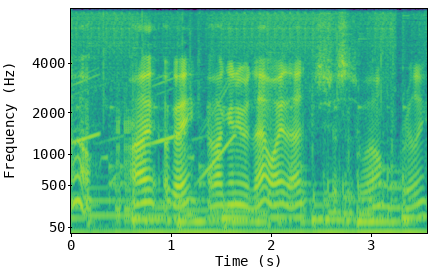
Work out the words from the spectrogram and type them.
Oh, I okay. If I can do it that way, that's just as well. Really?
